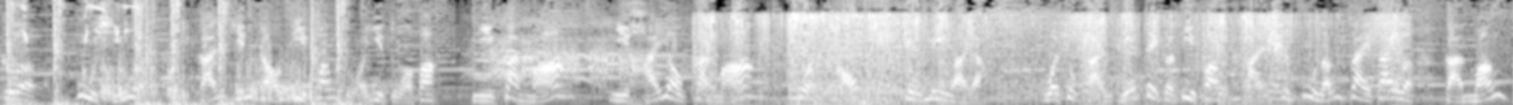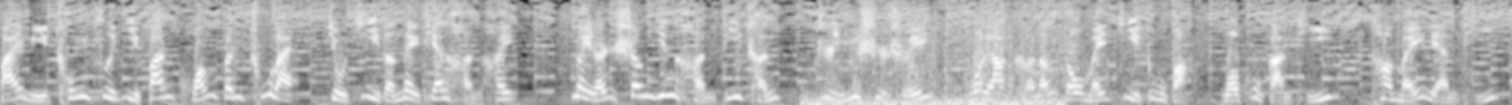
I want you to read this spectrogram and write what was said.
哥，不行了，你赶紧找地方躲一躲吧。”你干嘛？你还要干嘛？卧槽！救命啊呀！我就感觉这个地方俺是不能再待了，赶忙百米冲刺一般狂奔出来。就记得那天很黑。那人声音很低沉，至于是谁，我俩可能都没记住吧。我不敢提，他没脸皮。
